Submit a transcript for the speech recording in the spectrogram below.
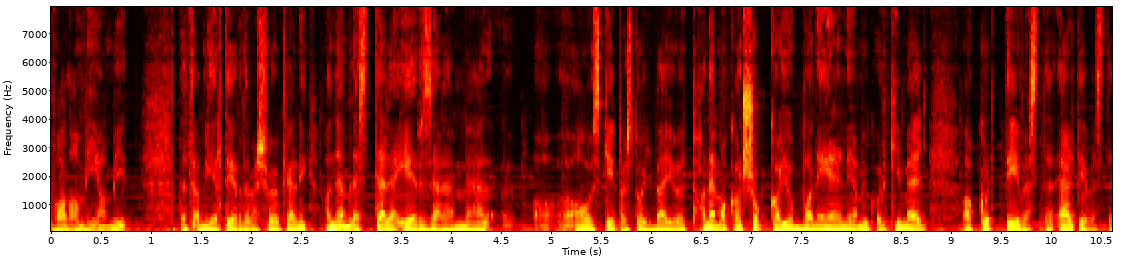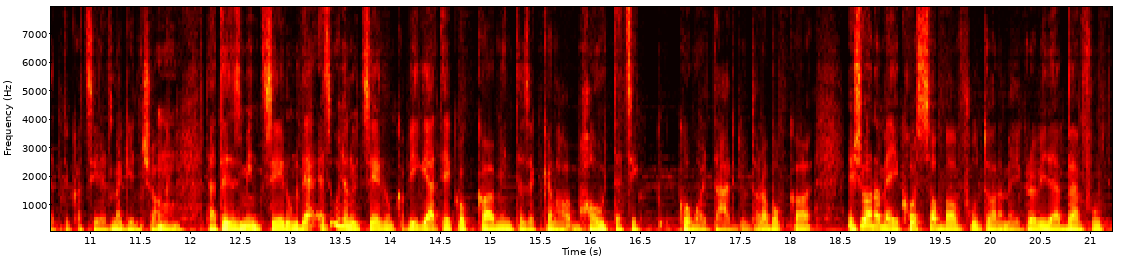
valami, amit, tehát amiért érdemes fölkelni. Ha nem lesz tele érzelemmel ahhoz képest, hogy bejött, ha nem akar sokkal jobban élni, amikor kimegy, akkor téveszte, eltévesztettük a célt megint csak. Uh-huh. Tehát ez mind célunk, de ez ugyanúgy célunk a vígjátékokkal, mint ezekkel a, ha úgy tetszik, komoly tárgyú darabokkal, és van, amelyik hosszabban fut, van, amelyik rövidebben fut,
